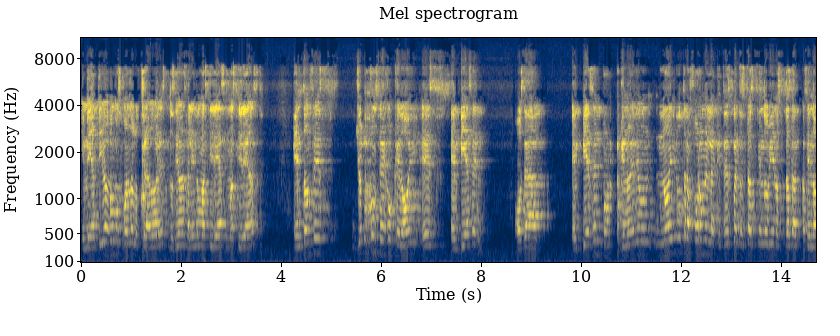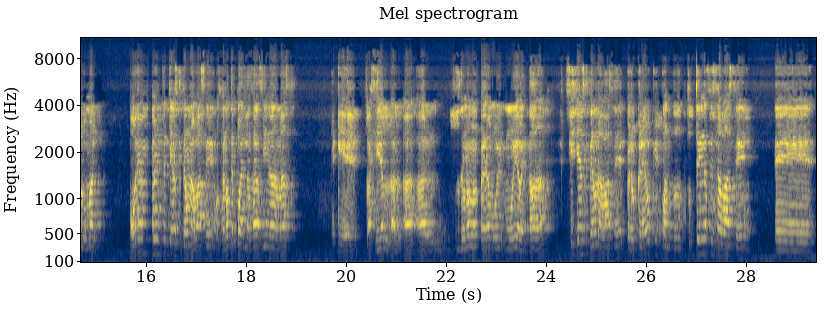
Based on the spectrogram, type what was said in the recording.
Y mediante íbamos sumando a los creadores, nos iban saliendo más ideas y más ideas. Entonces, yo el consejo que doy es empiecen. O sea, empiecen porque no hay, de un, no hay de otra forma en la que te des cuenta si estás haciendo bien o si estás haciendo algo mal. Obviamente tienes que tener una base, o sea, no te puedes lanzar así nada más que así de una manera muy, muy aventada, sí tienes que tener una base, pero creo que cuando tú tengas esa base, eh,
